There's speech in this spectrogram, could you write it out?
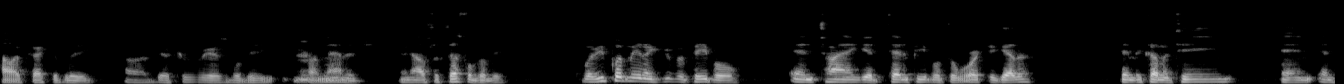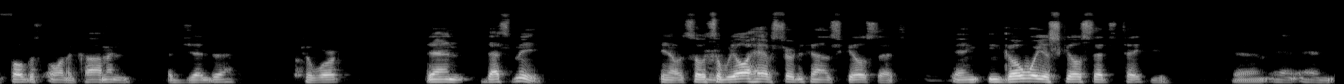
how effectively uh, their careers will be uh, Mhm. managed and how successful they'll be. But if you put me in a group of people and try and get ten people to work together and become a team and and focus on a common agenda to work, then that's me. You know, so so we all have certain kind of skill sets, and, and go where your skill sets take you, and and and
